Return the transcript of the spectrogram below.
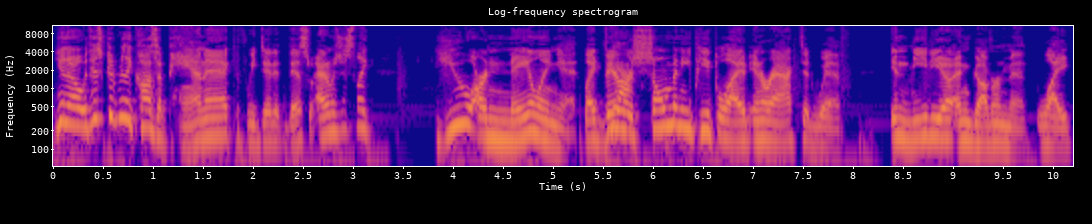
you know, this could really cause a panic if we did it this way. And I was just like, you are nailing it. Like there Yeah. are so many people I've interacted with in media and government like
